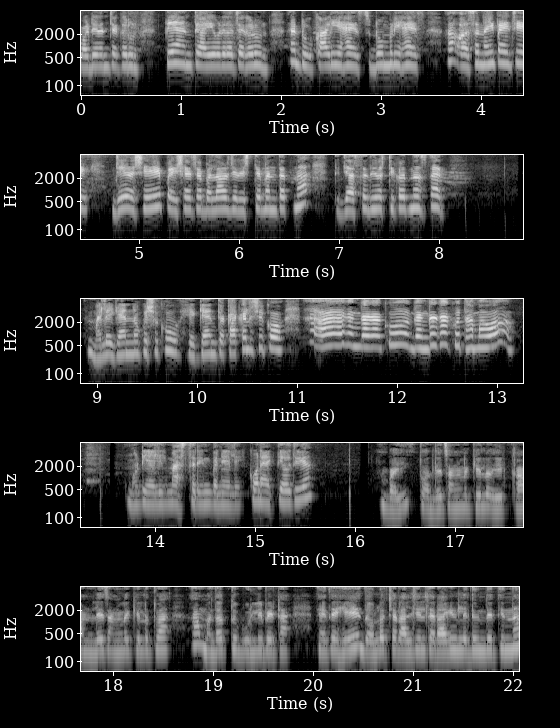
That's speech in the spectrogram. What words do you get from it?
वडिलांच्या घरून. ते आणतो आई वडिलांच्या घरून. डोकाळी तू काळी आहेस डोंबडी आहेस. असं नाही पाहिजे. जे असे पैशाच्या बलावर जे रिश्ते बनतात ना ते जास्त दिवस टिकत नसतात. मला ज्ञान नको शिकू. हे ज्ञान तर काकाला शिकू गंगा काकू गंगा काकू थांबावा. मोठी आली मास्तरीन बनेले. कोण ऐकते होती का बाई तू लय चांगलं केलं एक काम लय चांगलं केलं तू हा मधात तू बोलली बेटा. नाही तर हे दौलतच्या लालचील तर रागिणीला देऊन देतील ना.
